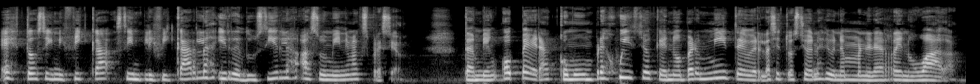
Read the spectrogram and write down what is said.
Esto significa simplificarlas y reducirlas a su mínima expresión. También opera como un prejuicio que no permite ver las situaciones de una manera renovada.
